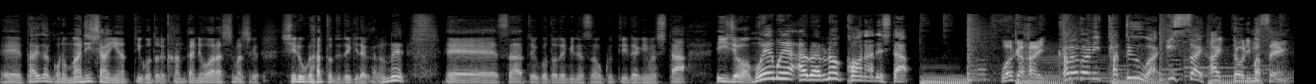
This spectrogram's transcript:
えー、大概このマジシャンやっていうことで簡単に終わらせましたけど、シルクハット出てきたからね。えー、さあ、ということで皆さん送っていただきました。以上、もやもやあるあるのコーナーでした。我が輩体にタトゥーは一切入っておりません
